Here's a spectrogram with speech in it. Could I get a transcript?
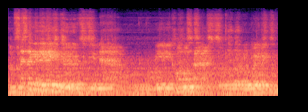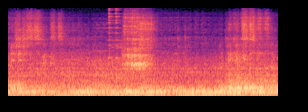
I'm sending an agent to you now. Be in contact or you're away to mission Thank you.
